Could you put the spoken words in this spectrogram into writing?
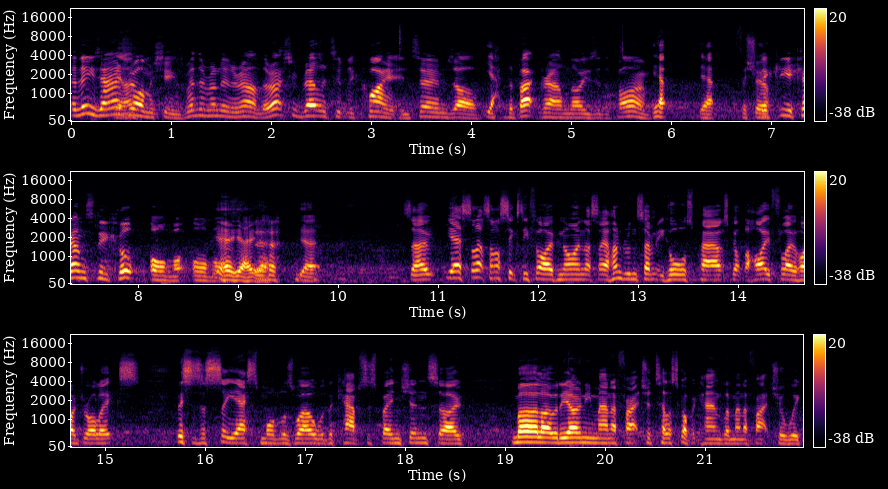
And these hydro machines, when they're running around, they're actually relatively quiet in terms of Yeah. the background noise of the farm. Yep, yep, for sure. You, you can sneak up almost. Yeah, yeah, yeah, yeah. So yeah, so that's our 65.9. That's a 170 horsepower. It's got the high flow hydraulics. This is a CS model as well with the cab suspension. So Merlo are the only manufacturer, telescopic handler manufacturer with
